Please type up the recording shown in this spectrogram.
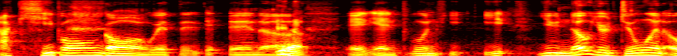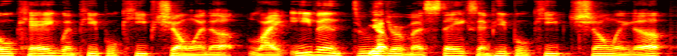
I keep on going with it. And uh, yeah. and, and, when you, you know you're doing okay when people keep showing up, like even through yep. your mistakes, and people keep showing up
